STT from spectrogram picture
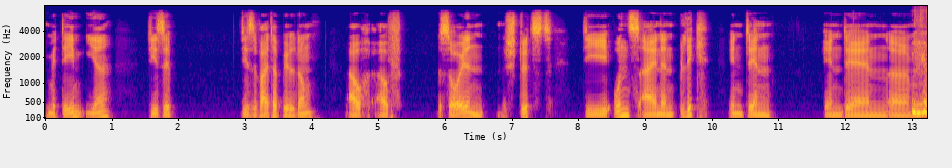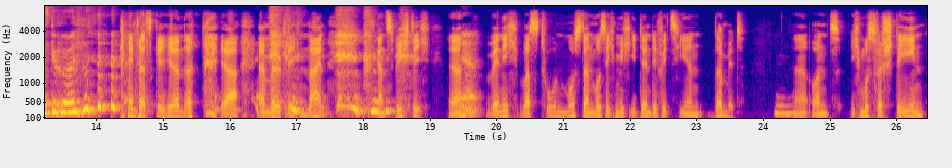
mit dem ihr diese, diese Weiterbildung auch auf Säulen stützt, die uns einen Blick in den in den ähm, in das Gehirn in das Gehirn äh, ja ermöglichen. Nein, ganz wichtig. Ja, ja, wenn ich was tun muss, dann muss ich mich identifizieren damit. Mhm. Ja, und ich muss verstehen,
